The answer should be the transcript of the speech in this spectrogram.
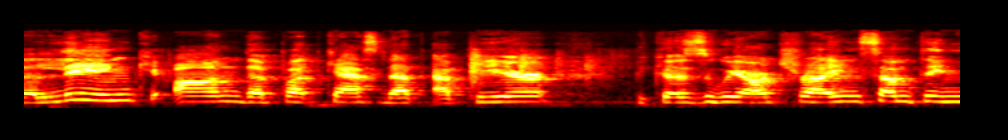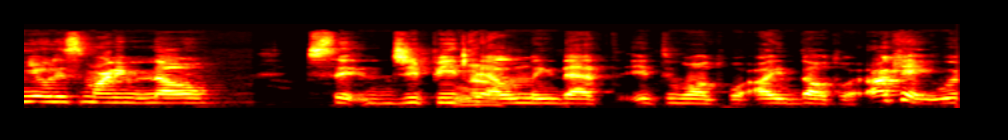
the link on the podcast that appear because we are trying something new this morning. No. Gp no. tell me that it won't work i don't work. Okay we,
